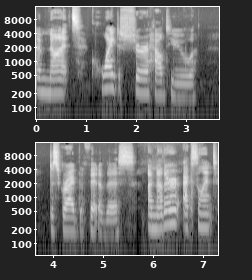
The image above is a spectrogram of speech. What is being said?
am not quite sure how to describe the fit of this. Another excellent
